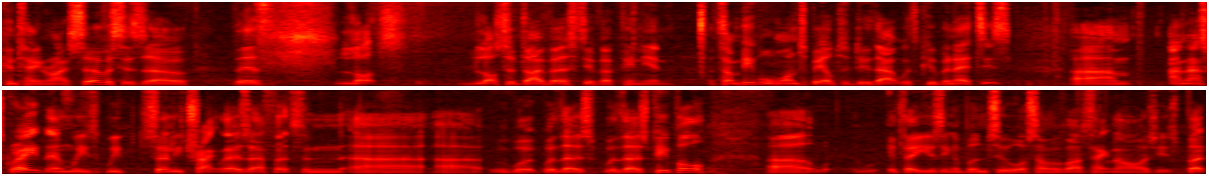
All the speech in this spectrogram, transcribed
containerized services, though? There's lots lots of diversity of opinion. Some people want to be able to do that with Kubernetes, um, and that's great. And we, we certainly track those efforts and uh, uh, work with those with those people uh, if they're using Ubuntu or some of our technologies. But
